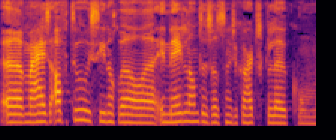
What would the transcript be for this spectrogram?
Uh, maar hij is af en toe is hij nog wel uh, in Nederland. Dus dat is natuurlijk hartstikke leuk om,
